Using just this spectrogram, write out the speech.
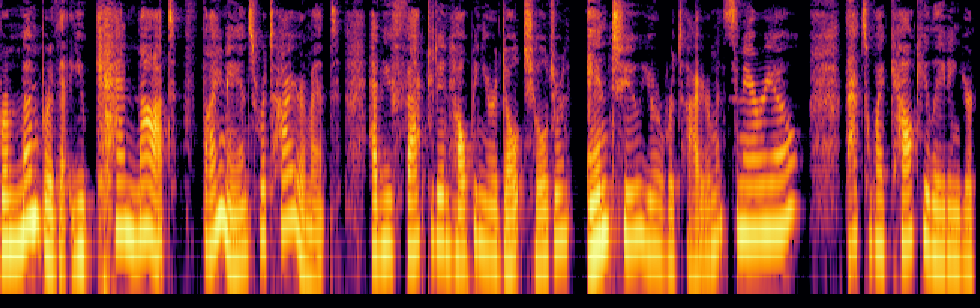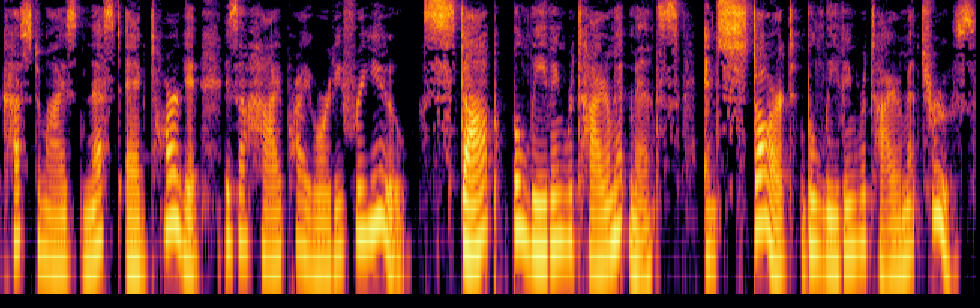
Remember that you cannot finance retirement. Have you factored in helping your adult children into your retirement scenario? That's why calculating your customized nest egg target is a high priority for you. Stop believing retirement myths and start believing retirement truths.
